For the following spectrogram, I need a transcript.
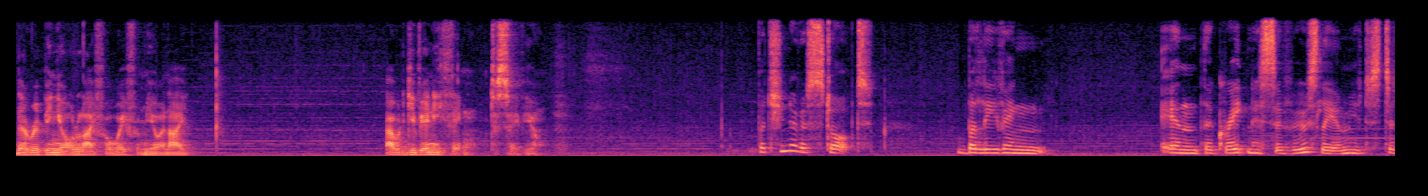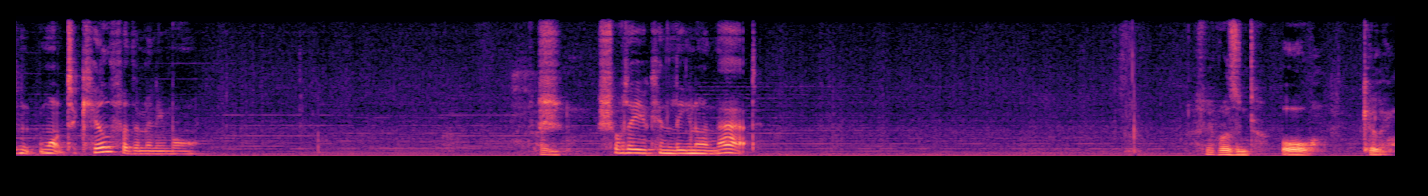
They're ripping your life away from you, and I. I would give anything to save you. But you never stopped believing in the greatness of Uzlium. You just didn't want to kill for them anymore. I, Surely you can lean on that. it wasn't all killing.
